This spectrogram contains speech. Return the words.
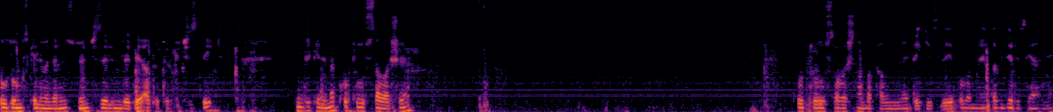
Bulduğumuz kelimelerin üstünü çizelim dedi. Atatürk'ü çizdik. İkinci kelime Kurtuluş Savaşı. Kurtuluş Savaşı'na bakalım nerede gizli bulamayabiliriz yani.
